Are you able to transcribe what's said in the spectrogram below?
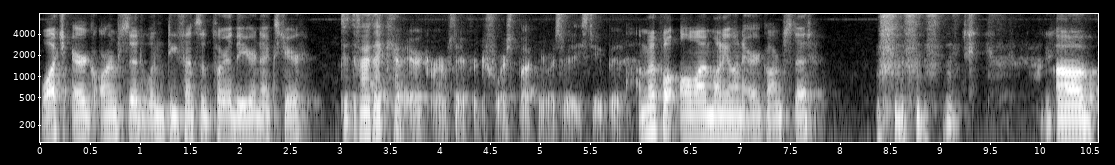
Watch Arik Armstead win Defensive Player of the Year next year. Dude, the fact that I kept Arik Armstead for DeForest Buckner was really stupid. I'm gonna put all my money on Arik Armstead. um,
